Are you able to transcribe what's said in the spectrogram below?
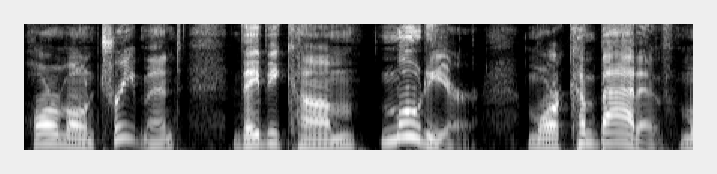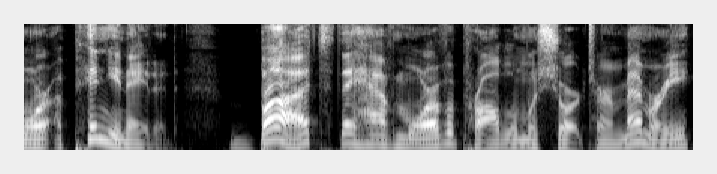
hormone treatment, they become moodier, more combative, more opinionated but they have more of a problem with short term memory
